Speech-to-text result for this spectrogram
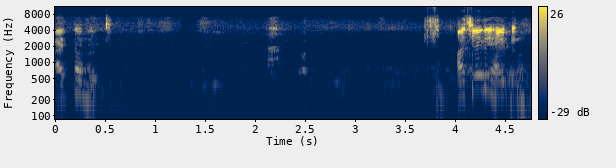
అయిపోయింది చేరి అయిపోయింది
